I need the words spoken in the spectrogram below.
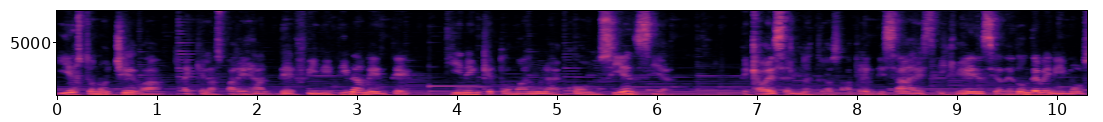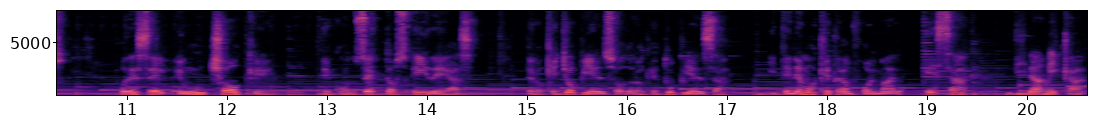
Y esto nos lleva a que las parejas definitivamente tienen que tomar una conciencia de que a veces nuestros aprendizajes y creencias de dónde venimos puede ser en un choque de conceptos e ideas de lo que yo pienso, de lo que tú piensas y tenemos que transformar esa dinámica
